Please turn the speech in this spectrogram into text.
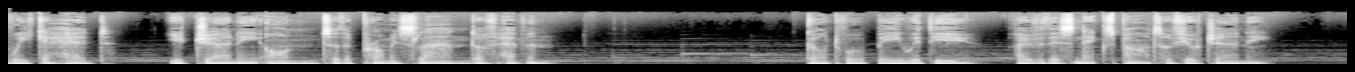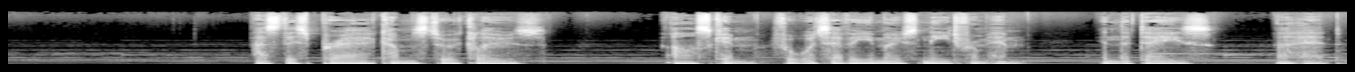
Week ahead, you journey on to the promised land of heaven. God will be with you over this next part of your journey. As this prayer comes to a close, ask Him for whatever you most need from Him in the days ahead.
